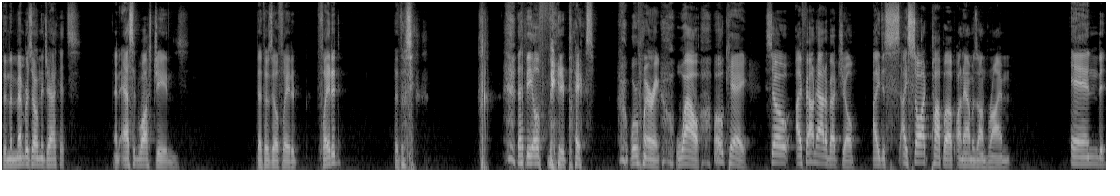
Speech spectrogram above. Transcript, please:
than the members only jackets and acid wash jeans that those ill-flated, flated, that those, that the ill-fated players were wearing. Wow. Okay. So I found out about Chill. I just I saw it pop up on Amazon Prime, and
